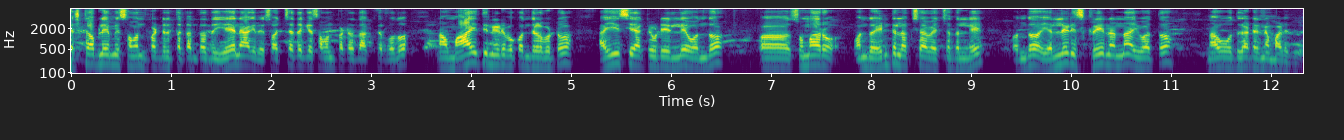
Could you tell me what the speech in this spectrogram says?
ಎಸ್ ಡಬ್ಲ್ಯೂ ಎಂ ಸಂಬಂಧಪಟ್ಟಿರ್ತಕ್ಕಂಥದ್ದು ಏನಾಗಿದೆ, ಸ್ವಚ್ಛತೆಗೆ ಸಂಬಂಧಪಟ್ಟದ್ದಾಗ್ತಿರ್ಬೋದು. ನಾವು ಮಾಹಿತಿ ನೀಡಬೇಕು ಅಂತ ಹೇಳ್ಬಿಟ್ಟು ಐ ಇ ಸಿ ಆಕ್ಟಿವಿಟಿಯಲ್ಲಿ ಒಂದು ಸುಮಾರು ಒಂದು ಎಂಟು ಲಕ್ಷ ವೆಚ್ಚದಲ್ಲಿ ಒಂದು ಎಲ್ ಇ ಡಿ ಸ್ಕ್ರೀನನ್ನು ಇವತ್ತು ನಾವು ಉದ್ಘಾಟನೆ ಮಾಡಿದ್ವಿ.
